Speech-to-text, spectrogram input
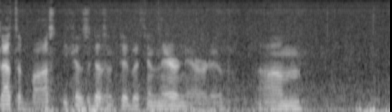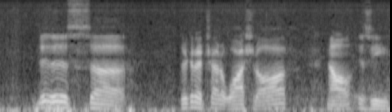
that's a bust because it doesn't fit within their narrative. Um, this uh, they're gonna try to wash it off. Now, is he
